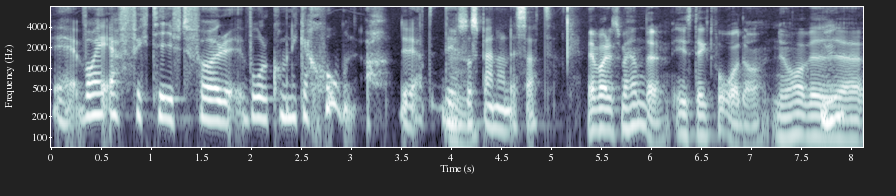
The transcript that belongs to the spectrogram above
Eh, vad är effektivt för vår kommunikation? Ah, du vet, det är mm. så spännande så att. Men vad är det som händer i steg två då? Nu har vi mm. eh,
